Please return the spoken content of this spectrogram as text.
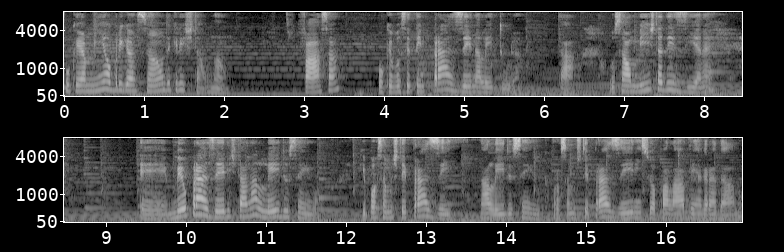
porque é a minha obrigação de cristão. Não. Faça porque você tem prazer na leitura, tá? O salmista dizia, né? É, meu prazer está na lei do Senhor. Que possamos ter prazer na lei do Senhor, que possamos ter prazer em Sua palavra, em agradá-lo.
